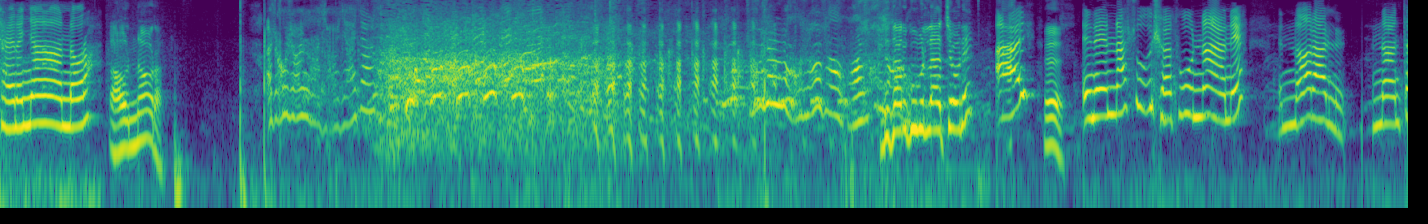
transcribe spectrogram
ቻይነኛ እናውራ። አሁን እናውራ። ልተርጉምላቸው እኔ አይ እኔ እና እሱ እሸቱ እና እኔ እናወራለን። እናንተ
